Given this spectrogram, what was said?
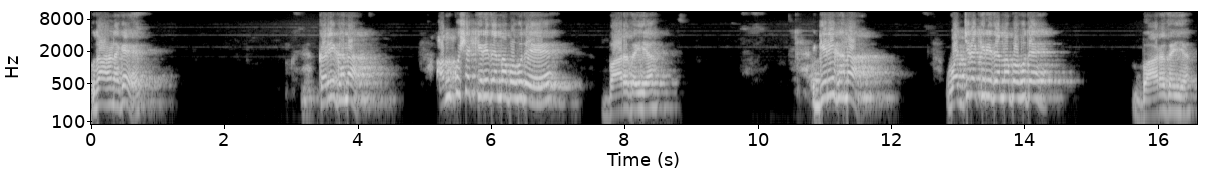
ಉದಾಹರಣೆಗೆ, ಕರಿಘನ, ಅಂಕುಶ ಕಿರಿದೆನ್ನಬಹುದೇ? ಬಾರದಯ್ಯ. ಗಿರಿಘನ, ವಜ್ರ ಕಿರಿದೆನ್ನಬಹುದೇ? ಬಾರದಯ್ಯ.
